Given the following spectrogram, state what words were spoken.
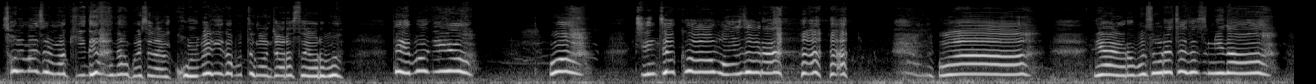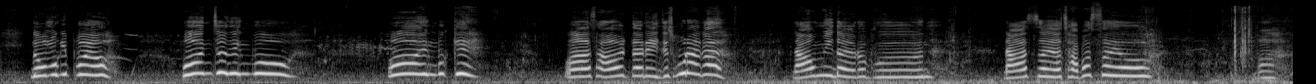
설마 설마 기대 안 하고 있어 나 골뱅이가 붙은 건 줄 알았어요 여러분. 대박이에요. 와 진짜 커 몸소라 와, 야 여러분 소라 찾았습니다. 너무 기뻐요. 완전 행복. 와 행복해. 와 4월달에 이제 소라가 나옵니다 여러분. 나왔어요. 잡았어요. 와.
